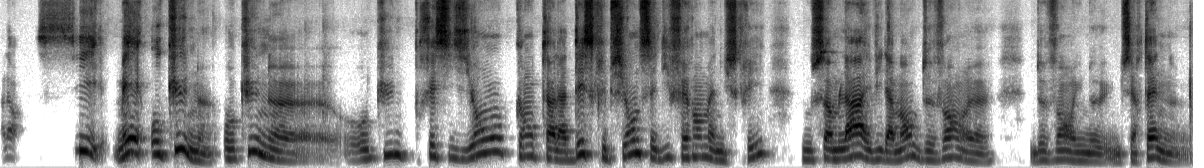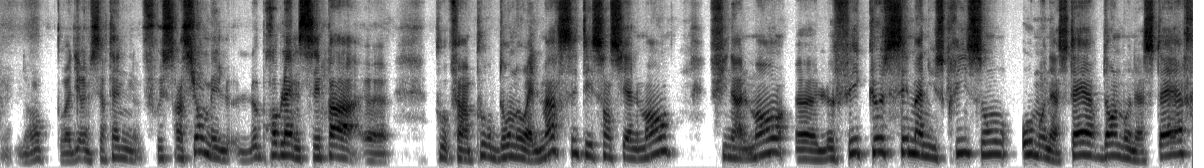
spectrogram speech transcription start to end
Alors, si, mais aucune, aucune, euh, aucune précision quant à la description de ces différents manuscrits nous sommes là évidemment devant, euh, devant une, certaine, on pourrait dire une certaine frustration, mais le, problème, c'est pas, pour, enfin, pour Don Noël Mars, c'est essentiellement finalement euh, le fait que ces manuscrits sont au monastère, dans le monastère,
